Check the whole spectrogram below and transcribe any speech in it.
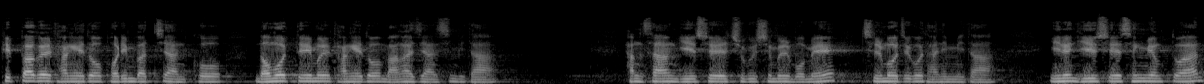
핍박을 당해도 버림받지 않고 넘어뜨림을 당해도 망하지 않습니다. 항상 예수의 죽으심을 몸에 짊어지고 다닙니다. 이는 예수의 생명 또한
